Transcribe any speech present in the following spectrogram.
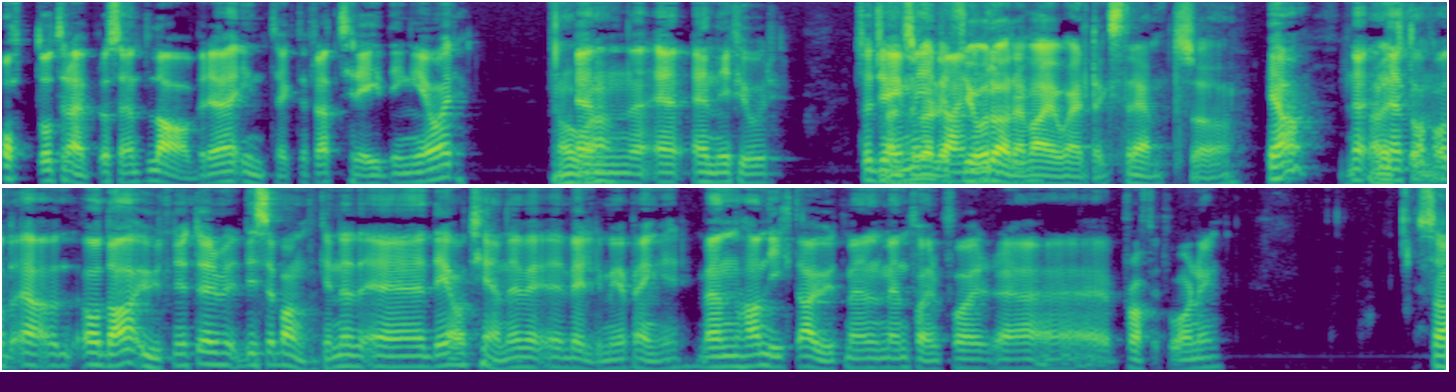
38% lavere inntekter fra trading i år oh, wow. enn en, en i fjor. Så Jamie, Men selvfølgelig, fjoråret var jo helt ekstremt, så Ja, nettopp. Og, og, da utnytter disse bankene eh, det å tjene veldig mye penger. Men han gikk da ut med, med en form for uh, profit warning. Så,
